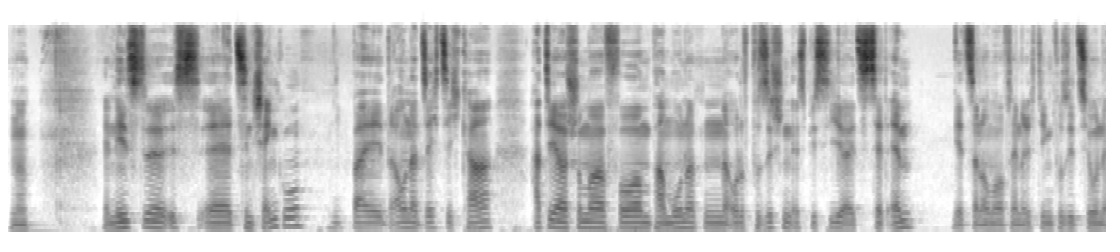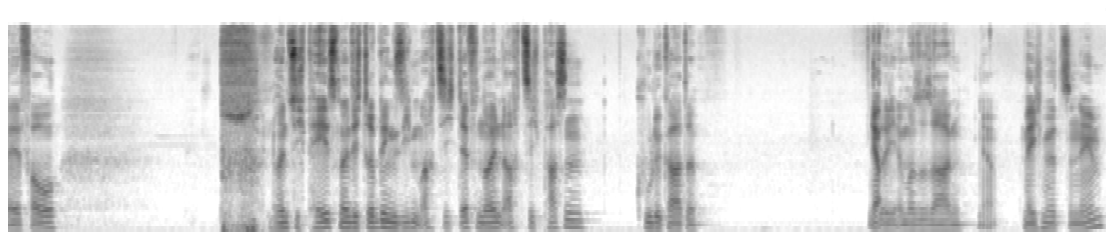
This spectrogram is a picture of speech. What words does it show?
Ne? Der nächste ist äh, Zinchenko, liegt bei 360k. Hatte ja schon mal vor ein paar Monaten eine Out-of-Position SBC als ZM. Jetzt dann auch mal auf seiner richtigen Position LV. Puh, 90 Pace, 90 Dribbling, 87 Def, 89 Passen. Coole Karte. Ja. Würde ich immer so sagen. Ja. Welchen würdest du nehmen?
